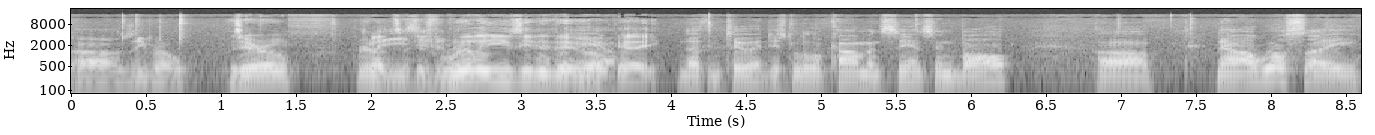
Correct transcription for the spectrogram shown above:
Uh, zero. Zero? Really So it's, easy it's to do. really easy to do. Yeah, Okay. Nothing to it, just a little common sense involved. Uh, now, I will say,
